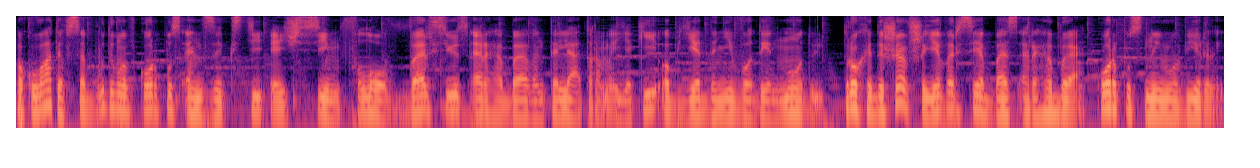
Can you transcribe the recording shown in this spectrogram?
Пакувати все будемо в корпус NZXT H7 Flow версію з RGB вентиляторами, які об'єднані в один модуль. Трохи дешевше є версія без RGB. Корпус неймовірний.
